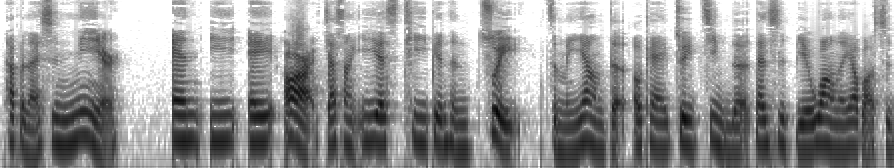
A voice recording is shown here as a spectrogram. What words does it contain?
它本来是 near，n e a r 加上 e s t 变成最怎么样的？OK，最近的。但是别忘了要表示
